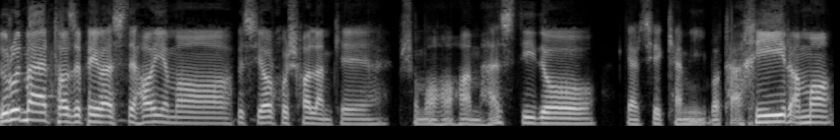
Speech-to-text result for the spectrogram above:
درود بر تازه پیوسته های ما. بسیار خوشحالم که شما ها هم هستید و گرچه کمی با تاخیر اما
